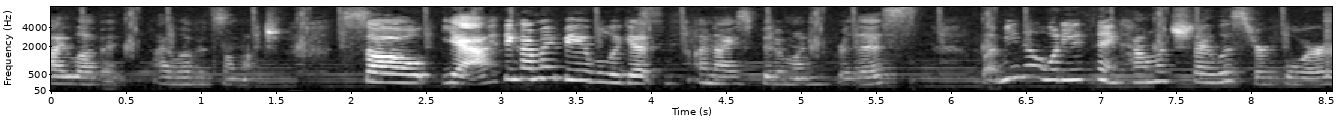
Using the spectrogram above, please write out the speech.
I love it. I love it so much. So yeah, I think I might be able to get a nice bit of money for this. Let me know, what do you think? How much should I list her for?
